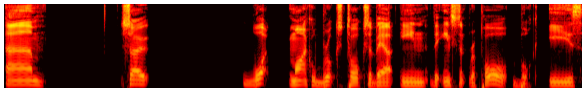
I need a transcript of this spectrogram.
um, so, what Michael Brooks talks about in the Instant Rapport book is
